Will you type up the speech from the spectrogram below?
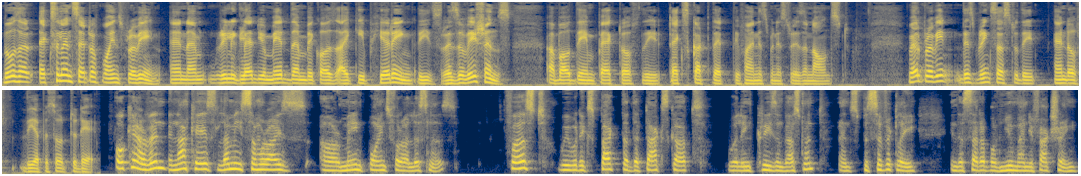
Those are excellent set of points, Pravin, and I'm really glad you made them because I keep hearing these reservations about the impact of the tax cut that the finance minister has announced. Well, Pravin, this brings us to the end of the episode today. Okay, Arvind. In that case, let me summarize our main points for our listeners. First, we would expect that the tax cut will increase investment, and specifically in the setup of new manufacturing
